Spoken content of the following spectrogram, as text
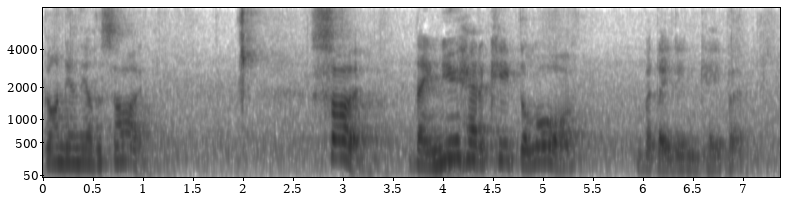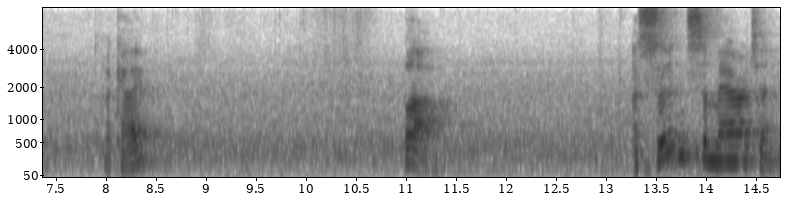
gone down the other side. So they knew how to keep the law, but they didn't keep it. Okay? But a certain Samaritan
